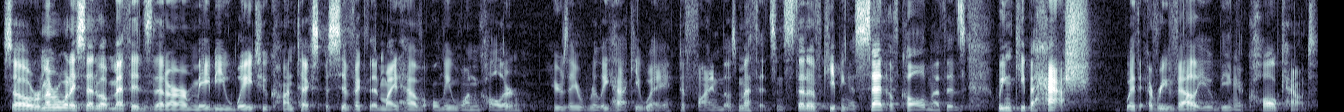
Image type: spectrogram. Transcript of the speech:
So remember what I said about methods that are maybe way too context specific that might have only one caller? Here's a really hacky way to find those methods. Instead of keeping a set of call methods, we can keep a hash with every value being a call count.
